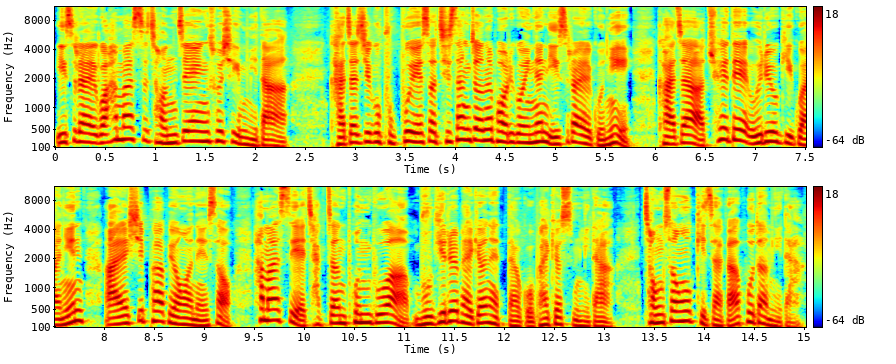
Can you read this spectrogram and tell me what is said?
이스라엘과 하마스 전쟁 소식입니다. 가자지구 북부에서 지상전을 벌이고 있는 이스라엘군이 가자 최대 의료기관인 알시파 병원에서 하마스의 작전 본부와 무기를 발견했다고 밝혔습니다. 정성욱 기자가 보도합니다.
